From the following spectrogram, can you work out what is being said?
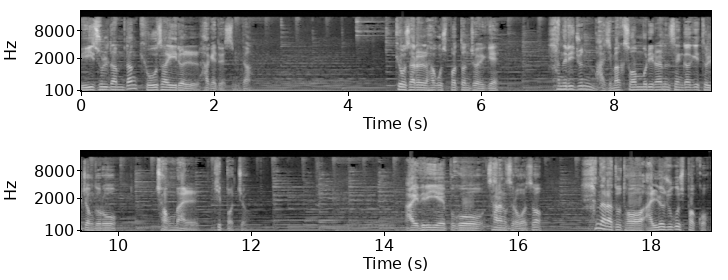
미술 담당 교사 일을 하게 됐습니다. 교사를 하고 싶었던 저에게 하늘이 준 마지막 선물이라는 생각이 들 정도로 정말 기뻤죠. 아이들이 예쁘고 사랑스러워서 하나라도 더 알려주고 싶었고,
